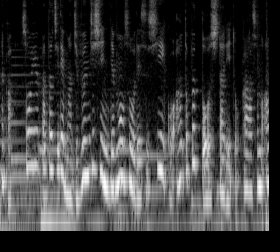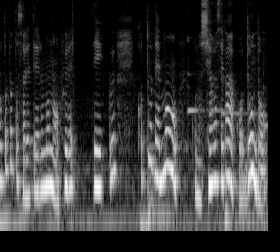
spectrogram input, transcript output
なんかそういう形で、まあ、自分自身でもそうですしこうアウトプットをしたりとかそのアウトプットされているものを触れていくことでもこの幸せがこうどんどん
